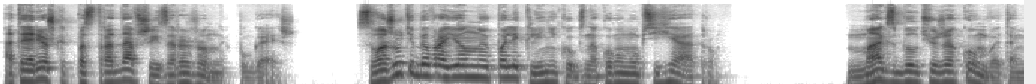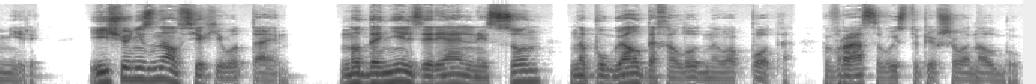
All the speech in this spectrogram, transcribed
а ты орешь как пострадавший и зараженных пугаешь. Свожу тебя в районную поликлинику к знакомому психиатру. Макс был чужаком в этом мире и еще не знал всех его тайн, но до нельзя реальный сон напугал до холодного пота, в раз выступившего на лбу.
